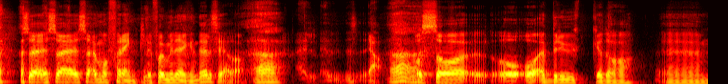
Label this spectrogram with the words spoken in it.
Så jeg, så, jeg, så jeg, må forenkle for min egen del, sier jeg da. Ja. Og, så, og, og, jeg bruker da eh,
